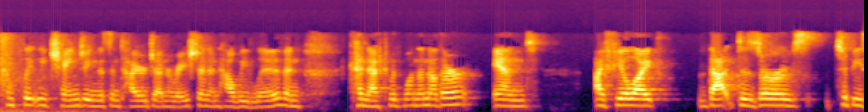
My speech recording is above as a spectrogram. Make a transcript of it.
completely changing this entire generation and how we live and connect with one another. And I feel like that deserves to be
